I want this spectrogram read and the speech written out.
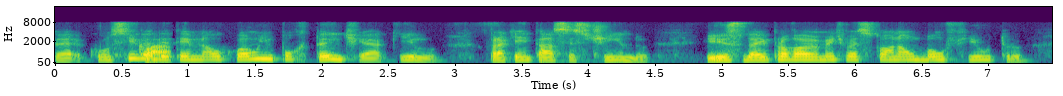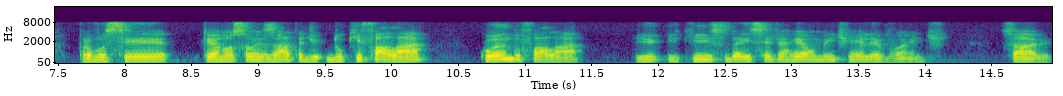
É, consiga claro. determinar o quão importante é aquilo para quem está assistindo. E isso daí provavelmente vai se tornar um bom filtro para você ter a noção exata de, do que falar, quando falar, e, e, que isso daí seja realmente relevante, sabe?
